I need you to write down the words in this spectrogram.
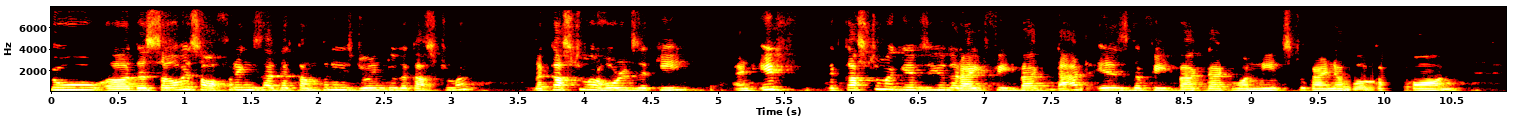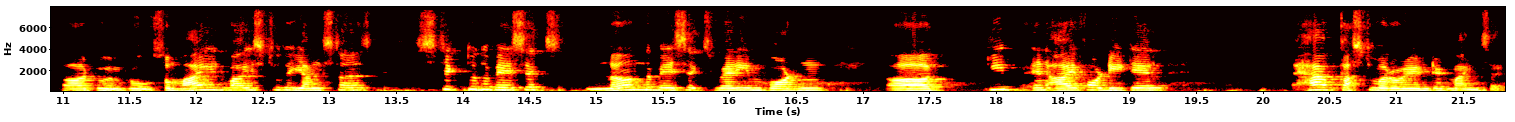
to uh, the service offerings that the company is doing to the customer. The customer holds the key. And if the customer gives you the right feedback, that is the feedback that one needs to kind of work upon uh, to improve. So my advice to the youngsters, stick to the basics, learn the basics, very important. Uh, keep an eye for detail, have customer oriented mindset.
